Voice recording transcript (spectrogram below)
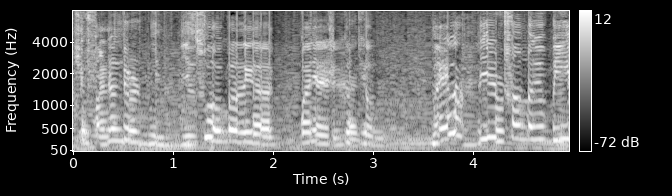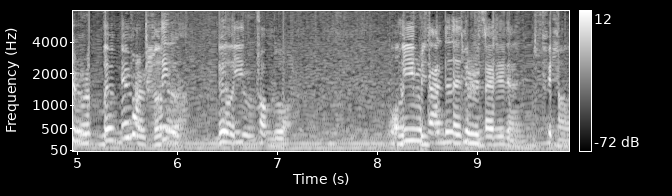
就反正就是你，你错过了那个关键时刻就没了，艺术创作就不艺术，没没法成立了，没有艺术创作。我们艺术家真的就是在这点非常，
